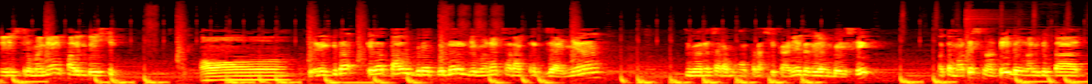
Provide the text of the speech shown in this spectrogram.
instrumennya yang paling basic. oh Jadi kita kita tahu benar-benar gimana cara kerjanya, gimana cara mengoperasikannya dari yang basic. Otomatis nanti dengan kita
